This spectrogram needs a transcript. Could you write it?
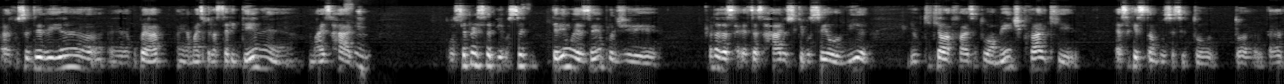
é, você deveria é, acompanhar ainda mais pela série D, né? Mais rádio. Sim. Você percebeu, você teria um exemplo de uma dessas rádios que você ouvia e o que, que ela faz atualmente? Claro que essa questão que você citou da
